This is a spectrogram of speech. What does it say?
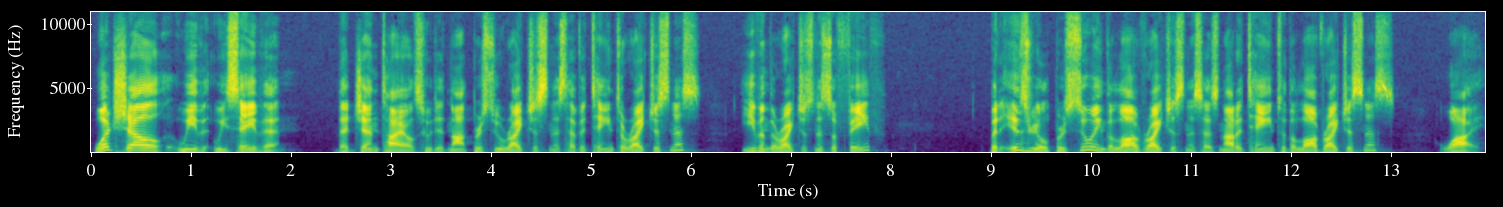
What shall we, we say then? That Gentiles who did not pursue righteousness have attained to righteousness, even the righteousness of faith? But Israel, pursuing the law of righteousness, has not attained to the law of righteousness? Why?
